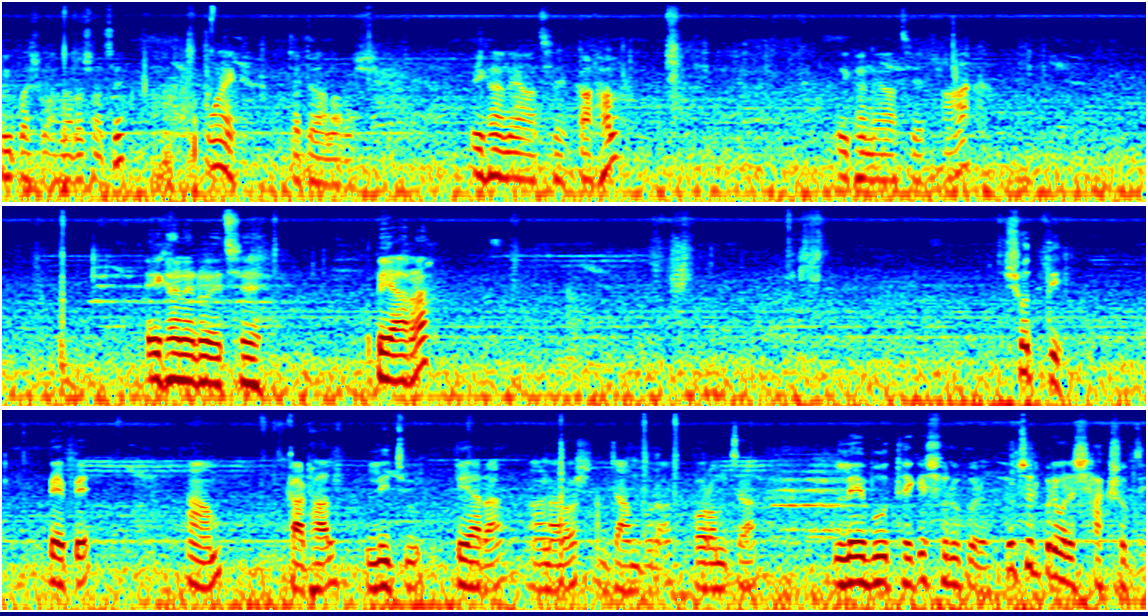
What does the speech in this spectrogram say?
ওই পাশে আনারস আছে। অনেক জাতের আনারস। এখানে আছে কাঁঠাল। এখানে আছে আখ। এখানে রয়েছে পেয়ারা। সত্যি, পেঁপে, আম, কাঁঠাল, লিচু, পেয়ারা, আনারস, জাম্বুরা করমচা লেবু থেকে শুরু করে প্রচুর পরিমাণে শাকসবজি।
